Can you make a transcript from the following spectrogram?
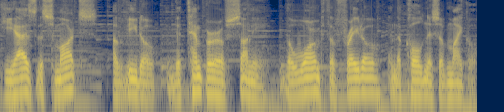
He has the smarts of Vito, the temper of Sonny, the warmth of Fredo, and the coldness of Michael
